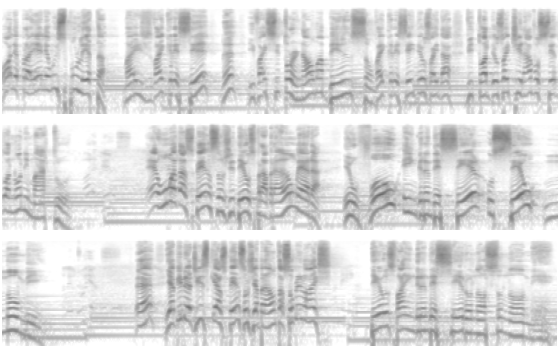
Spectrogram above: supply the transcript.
olha para ele, é um espuleta, mas vai crescer, né? E vai se tornar uma bênção, vai crescer e Deus vai dar vitória, Deus vai tirar você do anonimato. É uma das bênçãos de Deus para Abraão era: eu vou engrandecer o seu nome. É, e a Bíblia diz que as bênçãos de Abraão estão tá sobre nós. Deus vai engrandecer o nosso nome.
